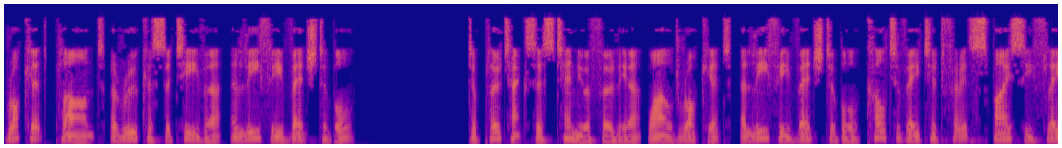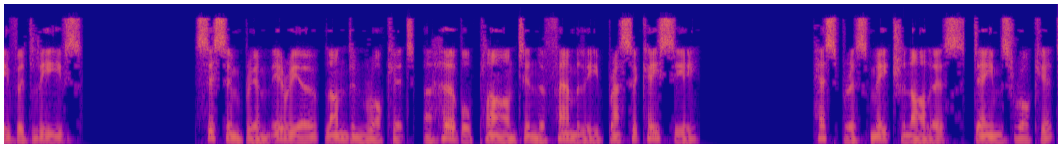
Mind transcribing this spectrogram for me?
Rocket plant Eruca sativa, a leafy vegetable Diplotaxis tenuifolia wild rocket, a leafy vegetable cultivated for its spicy flavored leaves Sisymbrium irio London rocket, a herbal plant in the family Brassicaceae Hesperis matronalis Dame's rocket,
